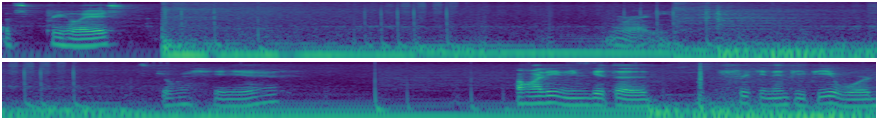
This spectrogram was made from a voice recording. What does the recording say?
That's pretty hilarious. Ahead. Oh, I didn't even get the freaking MVP award.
